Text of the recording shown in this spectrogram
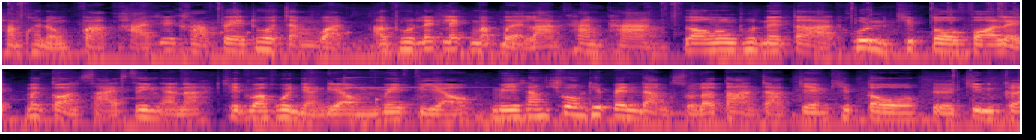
ทำขนมฝากขายที่คาเฟ่ทั่วจังหวัด เอาทุนเล็กๆ มาเปิดร้านข้างทาง ลองลงทุนในตลาดหุ้นคริปโตฟอเร็กเมื่อก่อนสายซิ่งอะนะ คิดว่าหุ้นอย่างเดียวมันไม่เฟี้ยว มีทั้งช่วงที่เป็นดั่งสุลต่านจากเกมคริปโต หรือกินแกล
